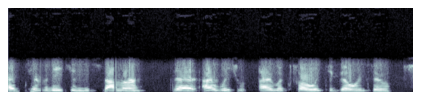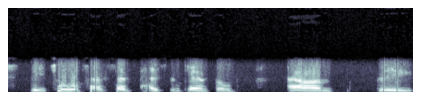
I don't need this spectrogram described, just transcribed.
activities in the summer that I wish I look forward to going to. The Tulip Fest has been canceled um, the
